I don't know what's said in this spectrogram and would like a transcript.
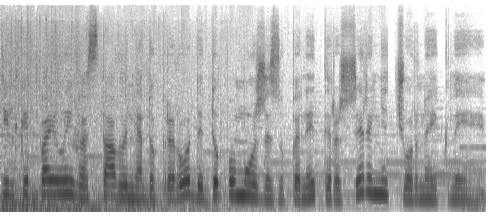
Тільки дбайливе ставлення до природи допоможе зупинити розширення чорної книги.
